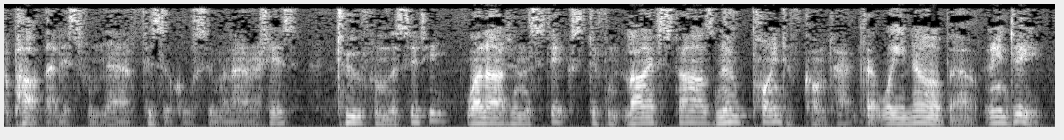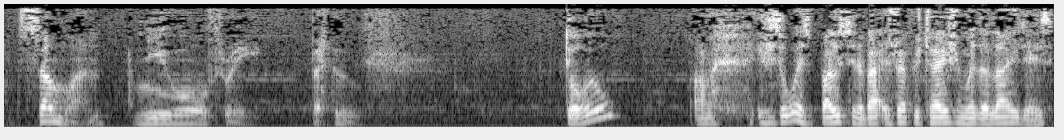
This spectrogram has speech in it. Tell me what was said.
Apart, that is, from their physical similarities. Two from the city, one out in the sticks, different lifestyles, no point of contact. That we know about. And indeed, someone knew all three. But who? Doyle? Uh, he's always boasting about his reputation with the ladies.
